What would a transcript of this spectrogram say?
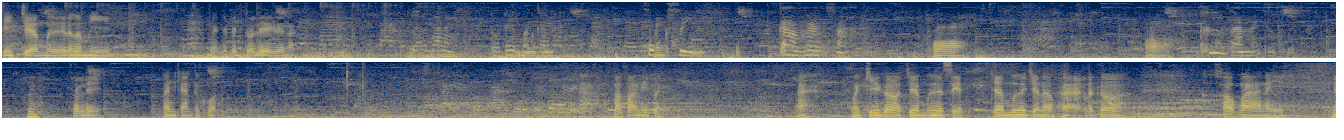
มีเจอมือแล้วก็มีเหมันจะเป็นตัวเลขเลยนะตัวเท่าไหร่ตัวเลขเหมือนกันหกสี่เก้าห้าสามอ๋ออ๋อคือกันนะจุดอืมตัวเลขเหมือนกันทุกคน มาฝั่งนี้เพื่อนอะเมื่อกี้ก็เจอมือเสร็จ เจอมือเจอหน้าผากแล้วก็เข้ามาในใน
